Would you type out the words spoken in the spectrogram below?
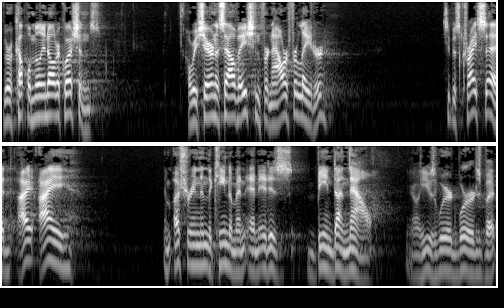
There are a couple million dollar questions. Are we sharing a salvation for now or for later? See, because Christ said, I, I am ushering in the kingdom, and, and it is being done now. You know, he used weird words, but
